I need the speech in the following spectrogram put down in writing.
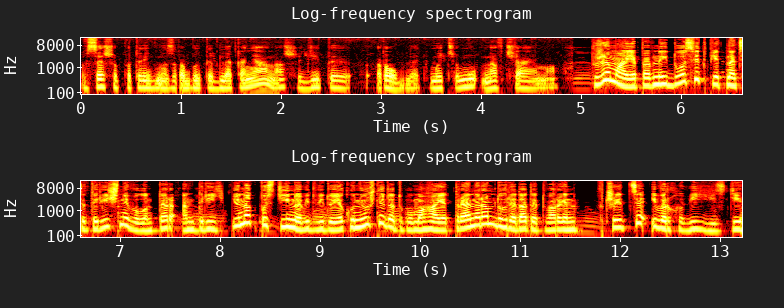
Все, що потрібно зробити для коня, наші діти роблять. Ми цьому навчаємо. Вже має певний досвід 15-річний волонтер Андрій. Юнак постійно відвідує конюшню та допомагає тренерам доглядати тварин. Вчиться і верховій їзді.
